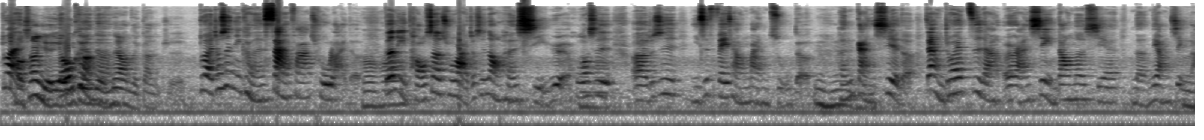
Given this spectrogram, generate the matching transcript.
对，好像也有可有一点点能那样的感觉，对，就是你可能散发出来的，嗯跟你投射出来就是那种很喜悦，或是、呃，就是你是非常满足的，嗯很感谢的，这样你就会自然而然吸引到那些能量进来。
